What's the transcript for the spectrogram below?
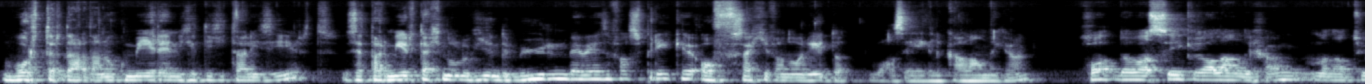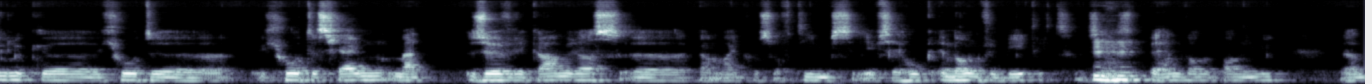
wordt er daar dan ook meer in gedigitaliseerd? Zit daar meer technologie in de muren, bij wijze van spreken? Of zeg je van, oh nee, dat was eigenlijk al aan de gang? Goh, dat was zeker al aan de gang, maar natuurlijk eh, grote, grote schermen met zuivere camera's. eh, ja, Microsoft Teams heeft zich ook enorm verbeterd sinds Mhm. het begin van de pandemie. Ja,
